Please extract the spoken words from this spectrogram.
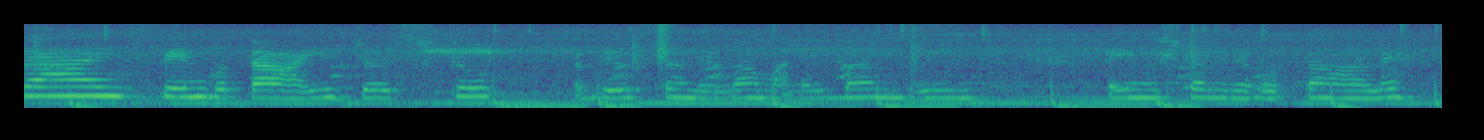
ಗಾಯ್ಸ್ ಏನು ಗೊತ್ತಾ? ಈ ಜಸ್ಟು ದೇವಸ್ಥಾನದಿಂದ ಮನೆಗೆ ಬಂದ್ವಿ. ಟೈಮ್ ಎಷ್ಟಾಗಿದೆ ಗೊತ್ತಾ? ಅಲ್ಲೇ ಹತ್ತು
